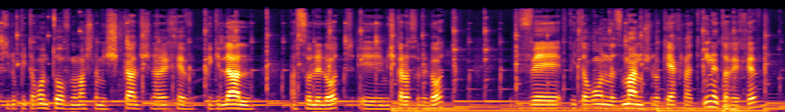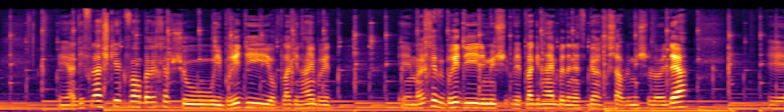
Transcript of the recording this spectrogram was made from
כאילו פתרון טוב ממש למשקל של הרכב בגלל הסוללות, אה, משקל הסוללות, ופתרון לזמן שלוקח להטעין את הרכב, אה, עדיף להשקיע כבר ברכב שהוא היברידי או פלאגין הייבריד. רכב היברידי למש... ופלאגין הייבריד אני אסביר עכשיו למי שלא יודע. אה,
